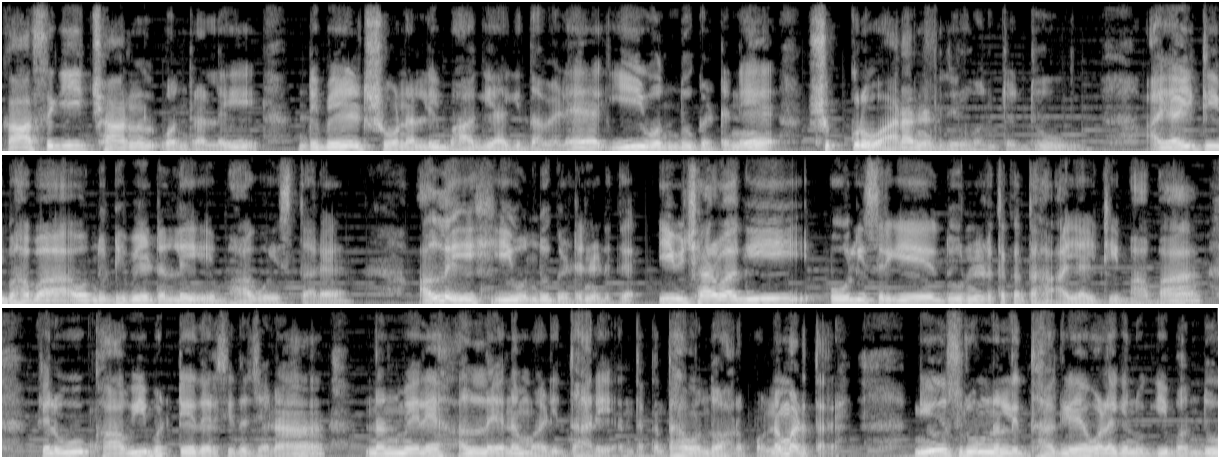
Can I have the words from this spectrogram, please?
ಖಾಸಗಿ ಚಾನಲ್ ಒಂದರಲ್ಲಿ ಡಿಬೇಟ್ ಶೋನಲ್ಲಿ ಭಾಗಿಯಾಗಿದ್ದ ವೇಳೆ ಈ ಒಂದು ಘಟನೆ ಶುಕ್ರವಾರ ನಡೆದಿರುವಂಥದ್ದು. ಐ ಐ ಟಿ ಬಾಬಾ ಒಂದು ಡಿಬೇಟಲ್ಲಿ ಭಾಗವಹಿಸ್ತಾರೆ. ಅಲ್ಲಿ ಈ ಒಂದು ಘಟನೆ ನಡೆದಿದೆ ಈ ವಿಚಾರವಾಗಿ ಪೊಲೀಸರಿಗೆ ದೂರು ನೀಡತಕ್ಕಂತಹ ಐ ಐ ಟಿ ಬಾಬಾ, ಕೆಲವು ಕಾವಿ ಬಟ್ಟೆ ಧರಿಸಿದ ಜನ ನನ್ನ ಮೇಲೆ ಹಲ್ಲೆಯನ್ನು ಮಾಡಿದ್ದಾರೆ ಅಂತಕ್ಕಂತಹ ಒಂದು ಆರೋಪವನ್ನು ಮಾಡ್ತಾರೆ. ನ್ಯೂಸ್ ರೂಮ್ನಲ್ಲಿದ್ದಾಗಲೇ ಒಳಗೆ ನುಗ್ಗಿ ಬಂದು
